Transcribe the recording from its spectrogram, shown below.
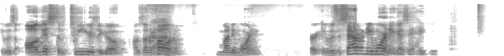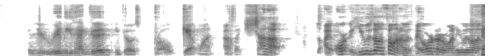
It was August of two years ago. I was on the Uh-huh. phone with him Monday morning, or it was a Saturday morning. I said, "Hey, dude, is it really that good?" He goes, "Bro, get one." I was like, "Shut up." So I or he was on the phone. I, was, I ordered one. He was on the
